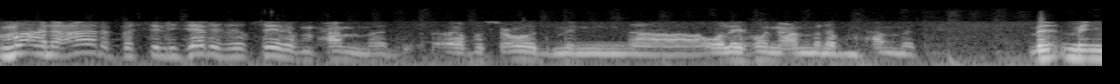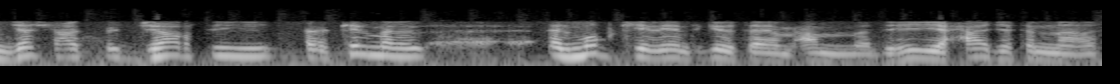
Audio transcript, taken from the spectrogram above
ما أنا عارف بس اللي جالس يصير ابو محمد أبو سعود من ولا يهون عمنا أبو محمد من جشعة تجار في الكلمة المبكي اللي انت قلتها يا محمد هي حاجة الناس.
